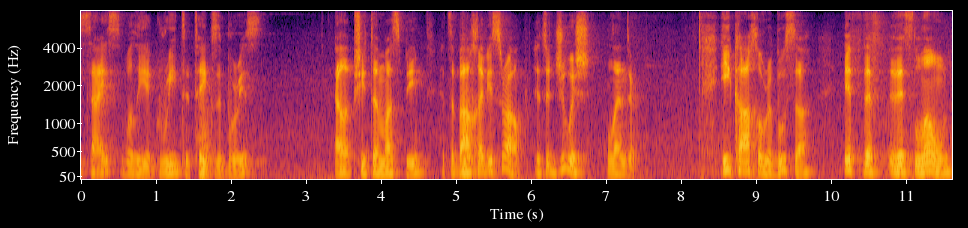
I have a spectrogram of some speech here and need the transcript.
size, will he agree to take Zaburius? Elapshita must be, it's a Baal Yisrael, it's a Jewish lender. Ikacha Rebusa, if the, this loan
